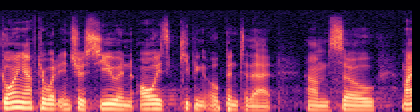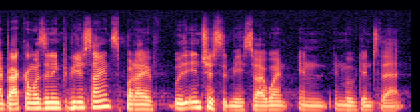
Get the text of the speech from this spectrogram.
going after what interests you and always keeping open to that. Um, so my background wasn't in computer science, but I was interested me, so I went and, and moved into that.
